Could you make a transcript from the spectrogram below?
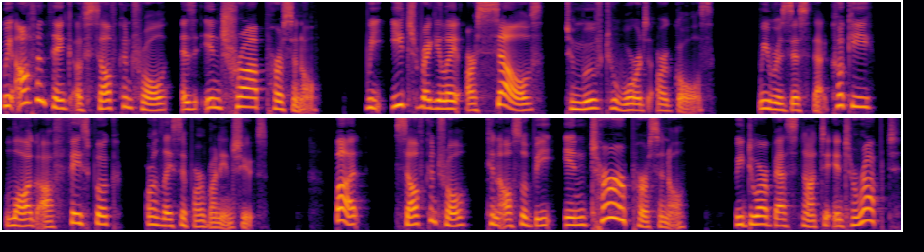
We often think of self control as intrapersonal, we each regulate ourselves to move towards our goals. We resist that cookie, log off Facebook, or lace up our running shoes. But self control can also be interpersonal. We do our best not to interrupt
